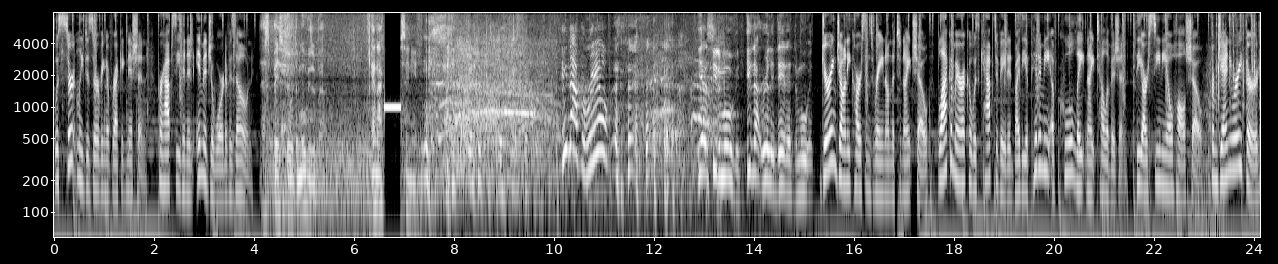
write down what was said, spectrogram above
was certainly deserving of recognition, perhaps even an image award of his own. That's basically what the movie's about. And I in you. He's not for real. you to see the movie. He's not really dead at the movie. During Johnny Carson's reign on The Tonight Show, Black America was captivated by the epitome of cool late night television, The Arsenio Hall Show. From January 3rd,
